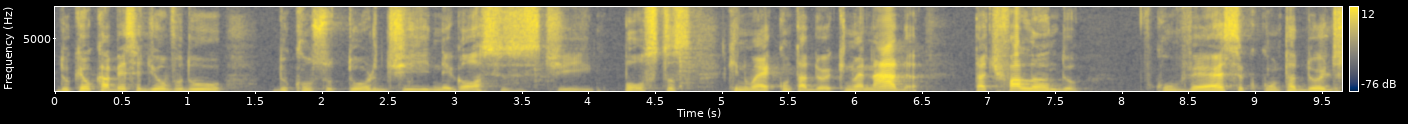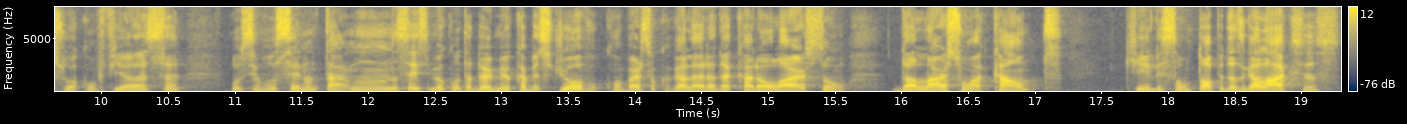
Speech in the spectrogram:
do que o cabeça de ovo do, do consultor de negócios de impostos, que não é contador, que não é nada, tá te falando. Converse com o contador de sua confiança. Ou se você não tá, hum, não sei se meu contador é meio cabeça de ovo, conversa com a galera da Carol Larson, da Larson Account, que eles são top das galáxias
